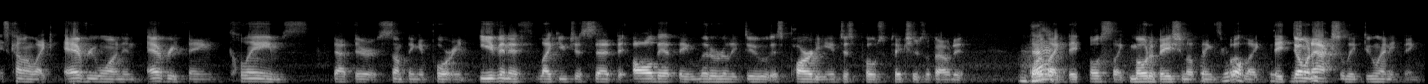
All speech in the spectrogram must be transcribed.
it's kind of like everyone and everything claims that there's something important, even if, like you just said, that all that they literally do is party and just post pictures about it, that, or like they post like motivational things, but like they don't actually do anything.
